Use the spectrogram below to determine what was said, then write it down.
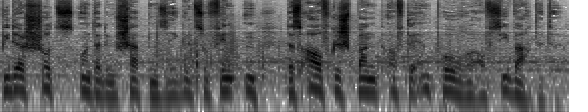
wieder Schutz unter dem Schattensegel zu finden, das aufgespannt auf der Empore auf sie wartete.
